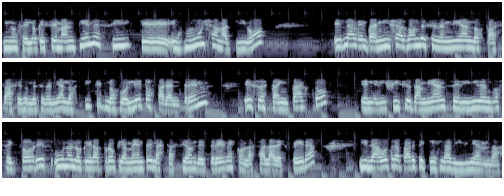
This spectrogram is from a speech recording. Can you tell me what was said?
no sé lo que se mantiene sí que es muy llamativo es la ventanilla donde se vendían los pasajes donde se vendían los tickets los boletos para el tren. Eso está intacto. El edificio también se divide en dos sectores, uno lo que era propiamente la estación de trenes con la sala de espera y la otra parte que es la vivienda,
